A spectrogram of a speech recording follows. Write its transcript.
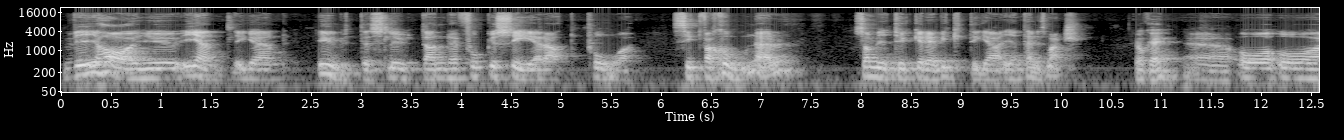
vi har ju egentligen uteslutande fokuserat på situationer som vi tycker är viktiga i en tennismatch. Okej. Eh, och, och,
